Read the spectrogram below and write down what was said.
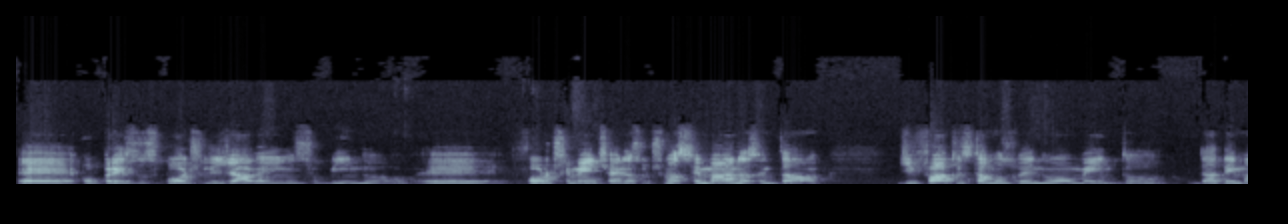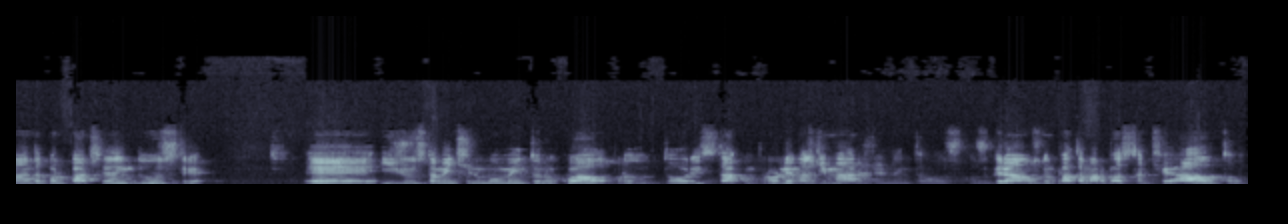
É, o preço do spot ele já vem subindo é, fortemente aí nas últimas semanas, então de fato estamos vendo um aumento da demanda por parte da indústria é, e justamente no momento no qual o produtor está com problemas de margem, né? então os, os grãos num patamar bastante alto,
